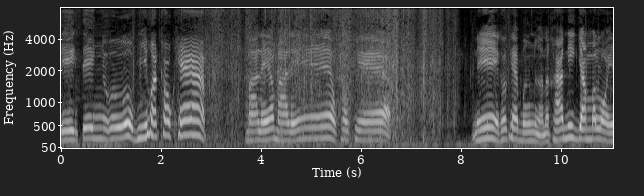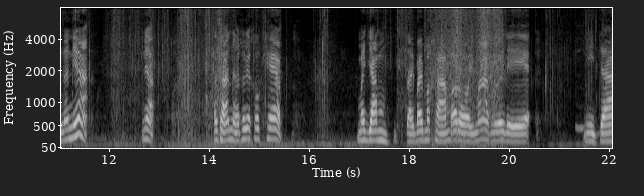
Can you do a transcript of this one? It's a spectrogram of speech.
เด้งเต่งโอ้มีฮอตข้าวแคบ มาแล้วมาแล้วข้าวแคบ นี่ข้าวแคบเมืองเหนือนะคะ นี่ยำอร่อยนะเนี่ย เนี่ย ภาษาเหนือเขาเรียกข้าวแคบ มายำใส่ใบมะขามอร่อยมากเลยแหละนี่จ้า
